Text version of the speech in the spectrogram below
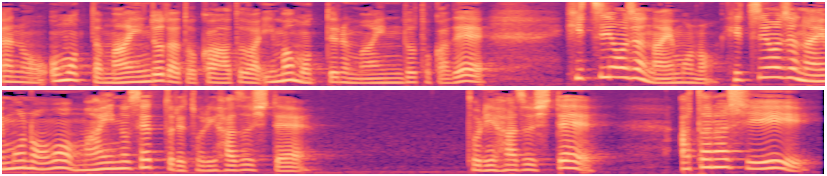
あの、思ったマインドだとか、あとは今持ってるマインドとかで、必要じゃないもの、必要じゃないものをマインドセットで取り外して、取り外して、新しい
